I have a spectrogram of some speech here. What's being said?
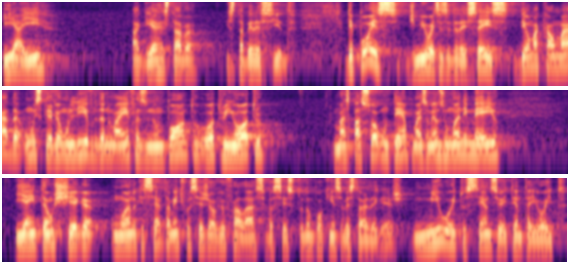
E aí a guerra estava estabelecida. Depois de 1876, deu uma acalmada, um escreveu um livro dando uma ênfase num ponto, outro em outro, mas passou algum tempo, mais ou menos um ano e meio, e aí então chega um ano que certamente você já ouviu falar, se você estuda um pouquinho sobre a história da igreja. 1888.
